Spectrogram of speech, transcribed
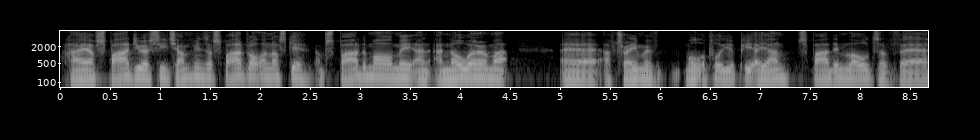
Hi, I've sparred UFC champions. I've sparred Volkanovski. I've sparred them all, mate. I, I know where I'm at. Uh, I've trained with multiple Petr Yan, sparred him loads of, uh,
